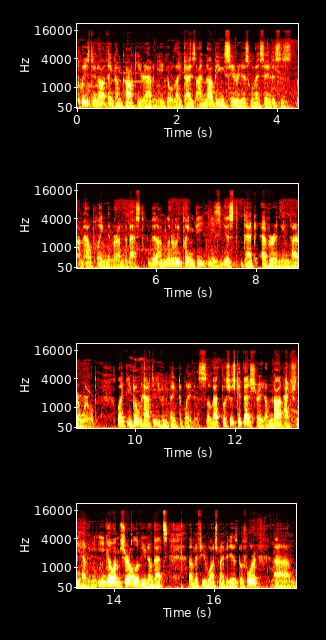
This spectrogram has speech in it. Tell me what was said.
please do not think I'm cocky or have an ego. Like, guys, I'm not being serious when I say this is, I'm outplaying them or I'm the best. I'm literally playing the easiest deck ever in the entire world. Like, you don't have to even think to play this. So that let's just get that straight. I'm not actually having an ego. I'm sure all of you know that um, if you've watched my videos before. Um,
